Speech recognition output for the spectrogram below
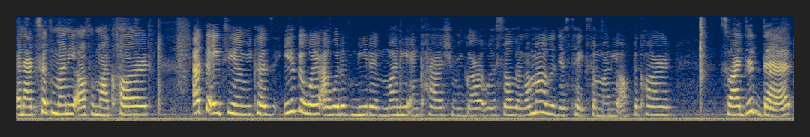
And I took money off of my card at the ATM because either way I would have needed money and cash regardless. So I was like, I might as well just take some money off the card. So I did that.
